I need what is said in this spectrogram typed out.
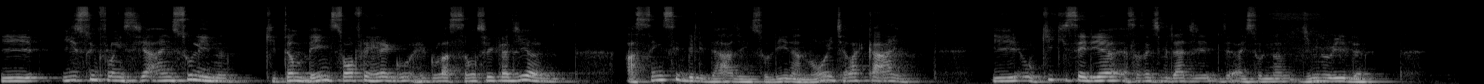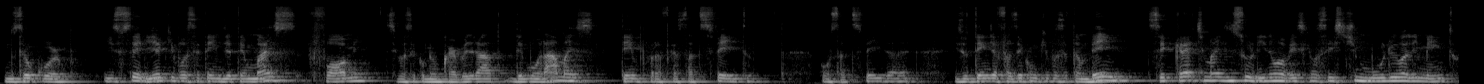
E isso influencia a insulina, que também sofre regulação circadiana a sensibilidade à insulina à noite ela cai. E o que, que seria essa sensibilidade à insulina diminuída no seu corpo? Isso seria que você tende a ter mais fome se você comer um carboidrato, demorar mais tempo para ficar satisfeito ou satisfeita, né? Isso tende a fazer com que você também secrete mais insulina uma vez que você estimule o alimento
